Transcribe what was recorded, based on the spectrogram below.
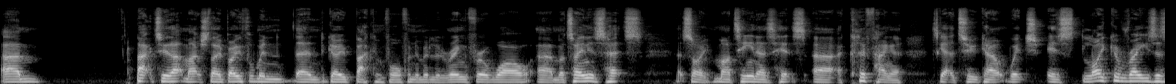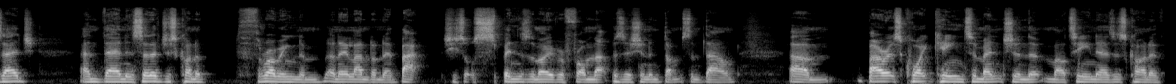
Um, back to that match though, both women then go back and forth in the middle of the ring for a while. Uh, Martinez hits. uh, Sorry, Martinez hits uh, a cliffhanger to get a two count, which is like a razor's edge. And then instead of just kind of throwing them and they land on their back, she sort of spins them over from that position and dumps them down. Um, Barrett's quite keen to mention that Martinez has kind of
